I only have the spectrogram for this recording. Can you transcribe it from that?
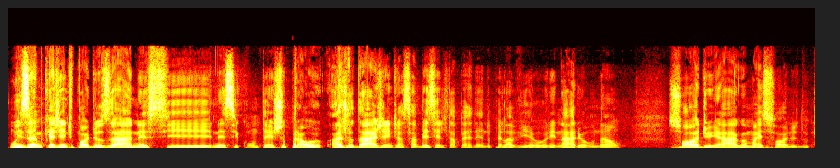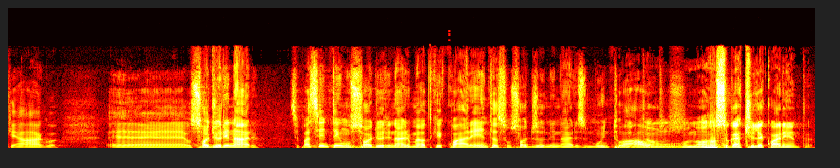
Um exame que a gente pode usar nesse, nesse contexto para ajudar ajudar a gente a saber se ele está perdendo pela via urinária ou não, sódio e água, mais sódio do que água, é o sódio urinário. Se o paciente tem um sódio urinário maior do que 40, são sódios urinários muito então, altos. Então, o nosso gatilho é 40.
